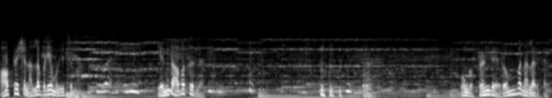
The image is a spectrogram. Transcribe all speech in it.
ஆபரேஷன் நல்லபடியா முடிஞ்சிச்சுமா சிவானி. எந்த ஆபத்தும் இல்ல. உங்க ஃப்ரெண்டு ரொம்ப நல்லா இருக்காரு.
